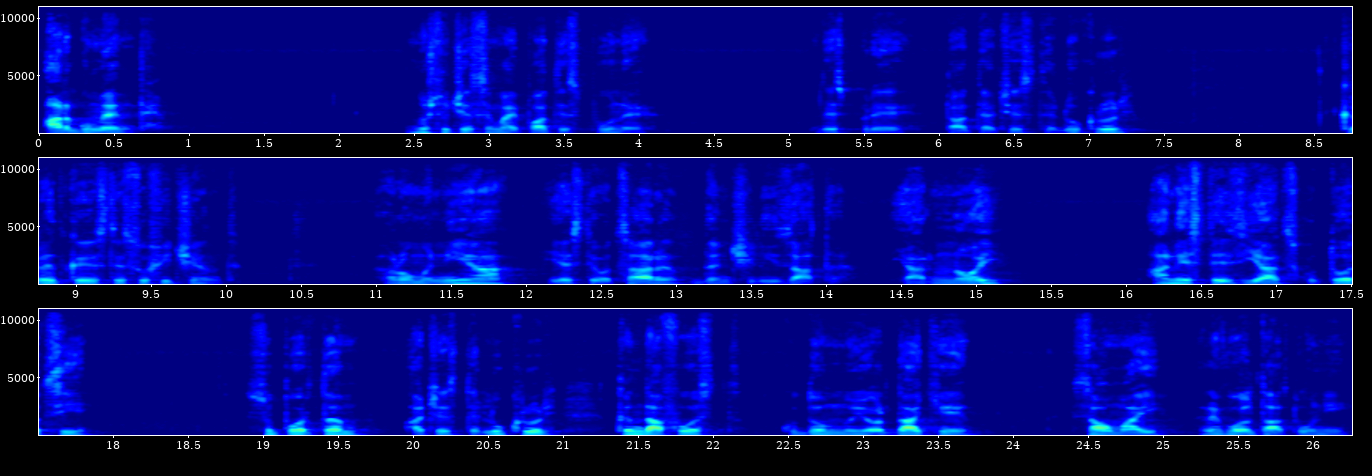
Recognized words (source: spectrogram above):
argumente. Nu știu ce se mai poate spune despre toate aceste lucruri. Cred că este suficient. România este o țară dăncilizată, iar noi, anesteziați cu toții, suportăm aceste lucruri. Când a fost cu domnul Iordache, s-au mai revoltat unii,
